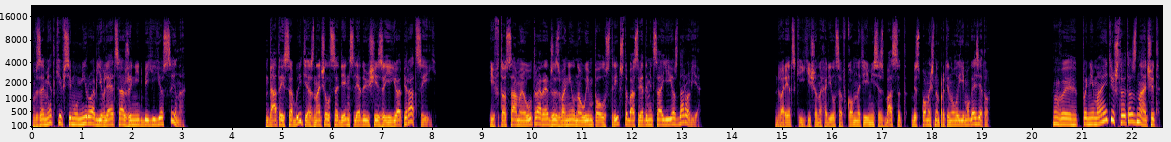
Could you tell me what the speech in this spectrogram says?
в заметке всему миру объявляется о женитьбе ее сына. Датой события значился день, следующий за ее операцией. И в то самое утро Реджи звонил на Уимпол-стрит, чтобы осведомиться о ее здоровье. Дворецкий еще находился в комнате, и миссис Бассет беспомощно протянула ему газету. «Вы понимаете, что это значит?»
